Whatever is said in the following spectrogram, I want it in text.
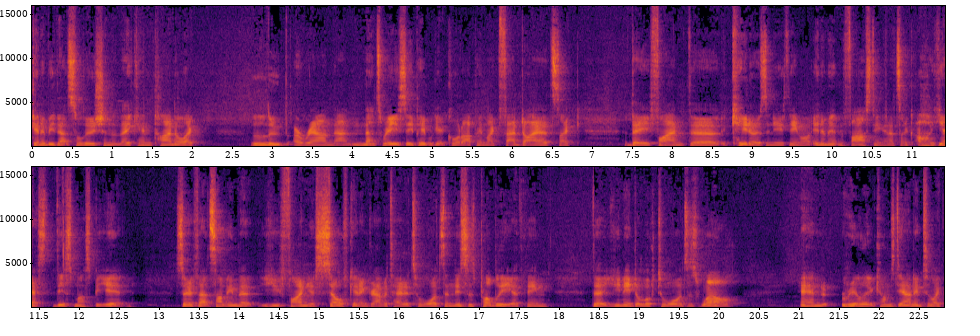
going to be that solution that they can kind of like loop around that. And that's where you see people get caught up in like fad diets, like they find the keto is a new thing or intermittent fasting, and it's like, oh, yes, this must be it. So if that's something that you find yourself getting gravitated towards, then this is probably a thing that you need to look towards as well. And really, it comes down into like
